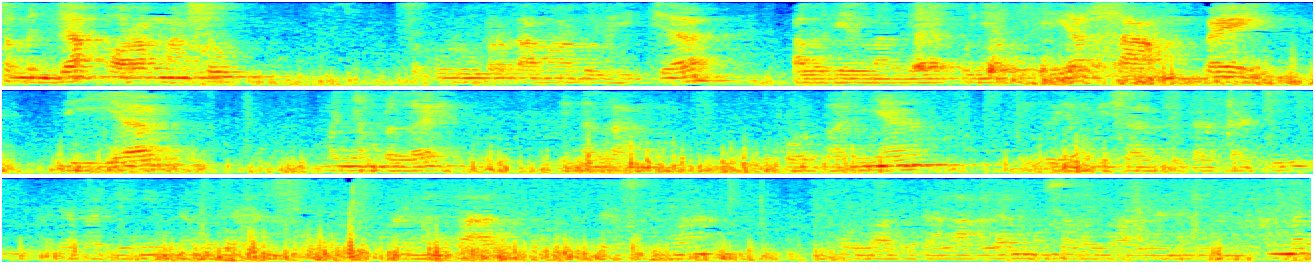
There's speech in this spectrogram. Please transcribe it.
semenjak orang masuk 10 pertama Dhul Hijjah kalau dia memang dia punya usia sampai dia menyembelih binatang korbannya itu yang bisa kita kaji pada pagi ini mudah-mudahan bermanfaat untuk semua Allah taala alam sallallahu alaihi Muhammad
